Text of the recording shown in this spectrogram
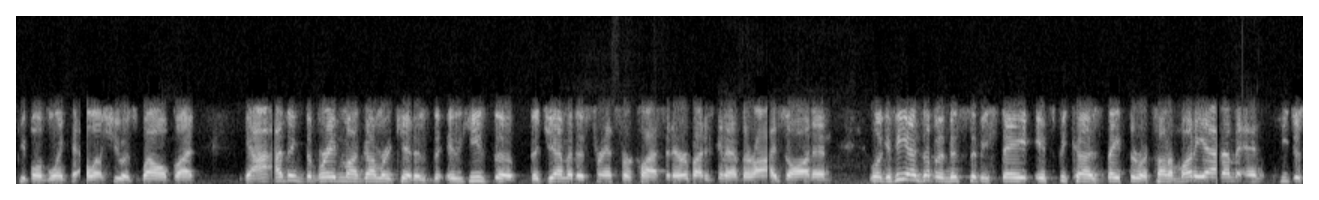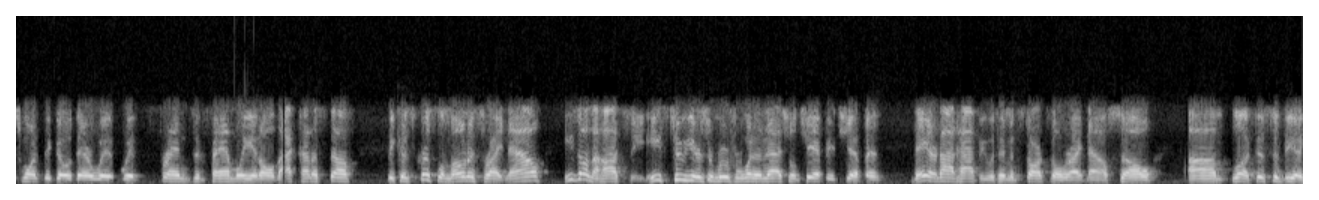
people have linked to LSU as well. But yeah, I think the Braden Montgomery kid is, the, is he's the the gem of this transfer class that everybody's going to have their eyes on. And look, if he ends up at Mississippi State, it's because they threw a ton of money at him, and he just wanted to go there with with friends and family and all that kind of stuff. Because Chris Lemonis right now, he's on the hot seat. He's two years removed from winning a national championship, and they are not happy with him in Starkville right now. So um, look, this would be a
